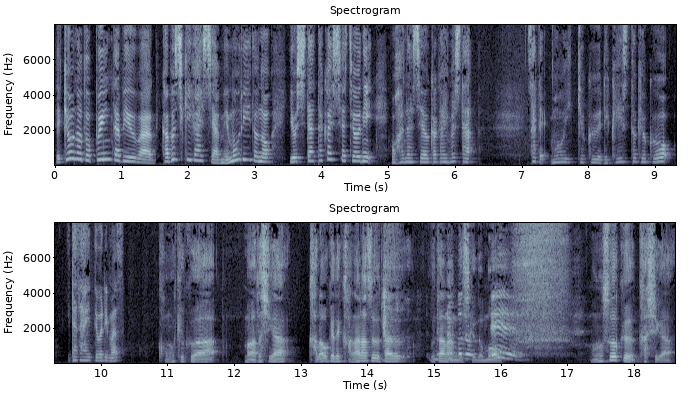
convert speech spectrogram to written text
え今日のトップインタビューは株式会社メモリードの吉田隆社長にお話を伺いました。さてもう一曲リクエスト曲をいただいております。この曲は、まあ、私がカラオケで必ず歌う歌なんですけども、えー、ものすごく歌詞が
